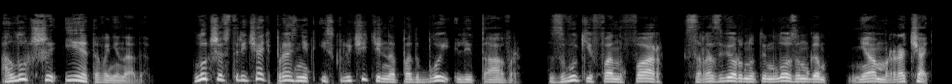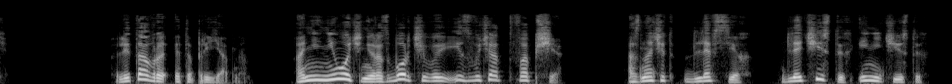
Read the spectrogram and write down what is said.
А лучше и этого не надо. Лучше встречать праздник исключительно под бой литавр, звуки фанфар с развернутым лозунгом «Не омрачать». Литавры — это приятно. Они не очень разборчивы и звучат вообще. А значит, для всех, для чистых и нечистых,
